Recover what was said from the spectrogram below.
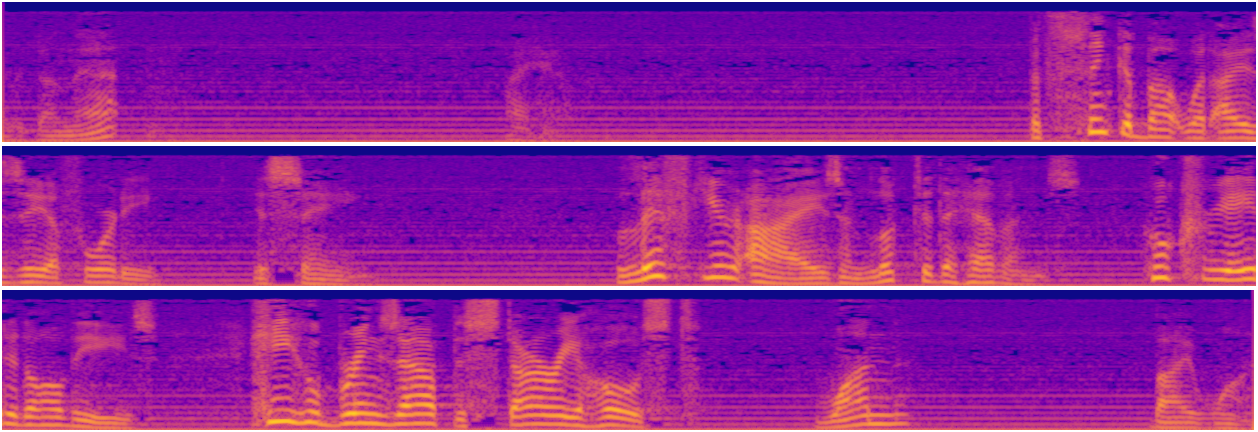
Ever done that? But think about what Isaiah 40 is saying. Lift your eyes and look to the heavens. Who created all these? He who brings out the starry host one by one,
